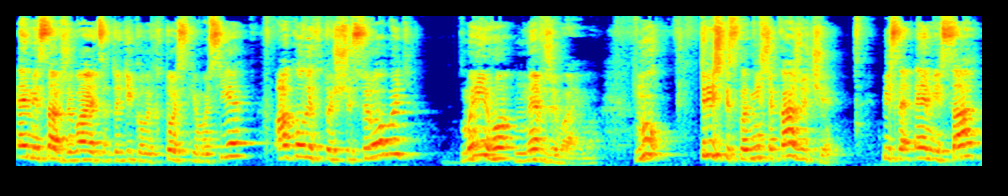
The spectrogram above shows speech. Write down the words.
Еміса вживається тоді, коли хтось з кимось є, а коли хтось щось робить, ми його не вживаємо. Ну, трішки складніше кажучи, після еміса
